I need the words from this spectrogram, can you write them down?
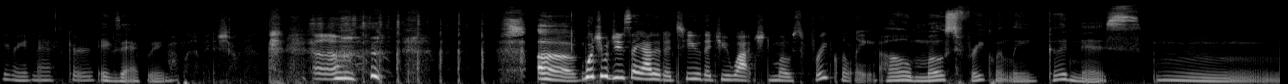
Terry and ask her exactly. I'll put them in the show notes. um, um, Which would you say out of the two that you watched most frequently? Oh, most frequently. Goodness. Hmm.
